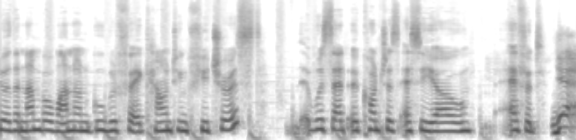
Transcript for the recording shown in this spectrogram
You're the number one on Google for accounting futurist. Was that a conscious SEO effort? Yeah,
